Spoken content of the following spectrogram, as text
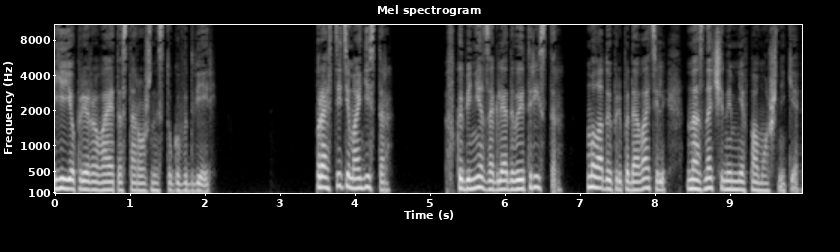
Ее прерывает осторожный стук в дверь. «Простите, магистр». В кабинет заглядывает Ристер, молодой преподаватель, назначенный мне в помощники.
